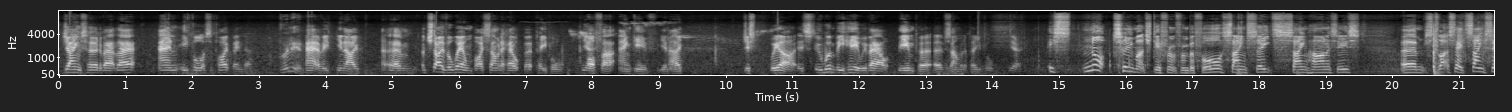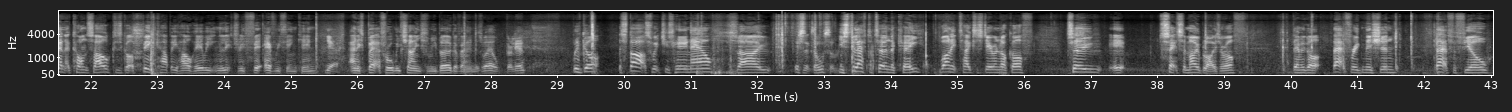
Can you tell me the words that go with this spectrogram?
James heard about that, and he bought us a pipe bender. Brilliant. Out of you know, um, I'm just overwhelmed by some of the help that people Yeah. offer and give. You know, just we are. It's, it wouldn't be here without the input of some of the people. Yeah. It's not too much different from before. Same seats, same harnesses. Um, like I said, same centre console because it's got a big cubby hole here where you can literally fit everything in, Yeah. and it's better for all my change for my burger van as well. Brilliant. We've got the start switches here now, so This looks awesome. you still have to turn the key. One, it takes the steering lock off. Two, it sets the mobiliser off. Then we've got that for ignition, that for fuel,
